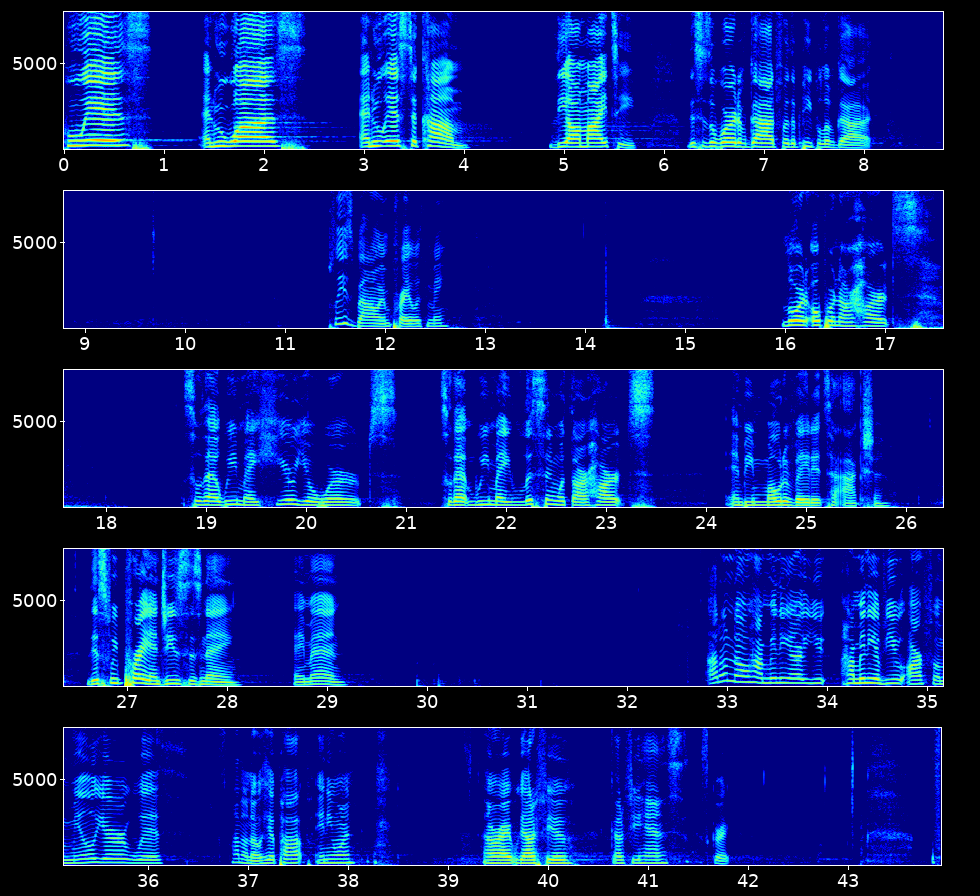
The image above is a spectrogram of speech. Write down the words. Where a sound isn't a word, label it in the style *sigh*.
who is and who was and who is to come, the Almighty. This is the word of God for the people of God. Please bow and pray with me. Lord, open our hearts so that we may hear your words, so that we may listen with our hearts and be motivated to action. This we pray in Jesus' name. Amen. I don't know how many are you how many of you are familiar with I don't know, hip hop? Anyone? *laughs* All right, we got a few. Got a few hands. That's great.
